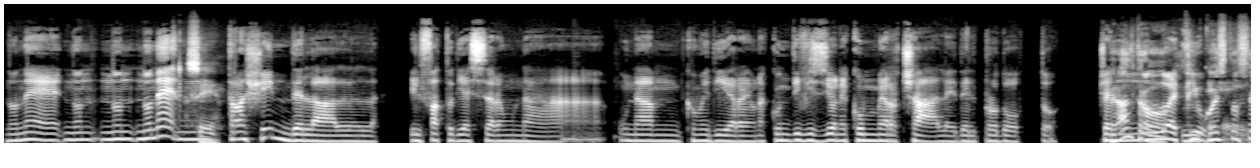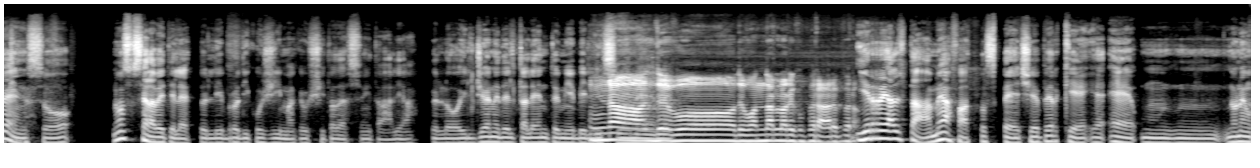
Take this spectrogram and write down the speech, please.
non è. Non, non, non è sì. trascende la, il fatto di essere una, una, come dire, una condivisione commerciale del prodotto. Cioè, Peraltro, in questo senso, Non so se l'avete letto il libro di Kojima che è uscito adesso in Italia, quello Il gene del talento e i miei bellissimi No, devo, devo andarlo a recuperare però. In realtà a me ha fatto specie perché è un, non, è un,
